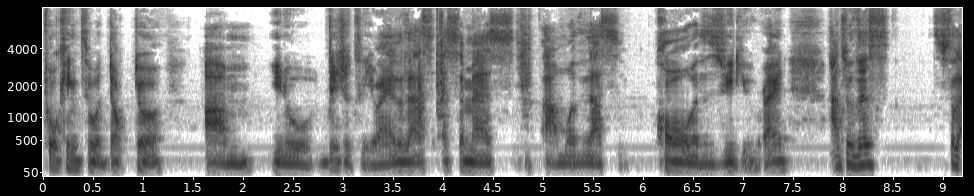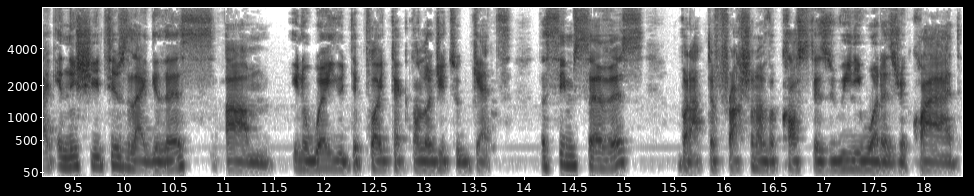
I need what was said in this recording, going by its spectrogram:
talking to a doctor, um, you know, digitally, right? Whether that's SMS, um, whether that's call, whether it's video, right? And so this, so like initiatives like this, um, you know, where you deploy technology to get the same service, but at the fraction of the cost is really what is required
